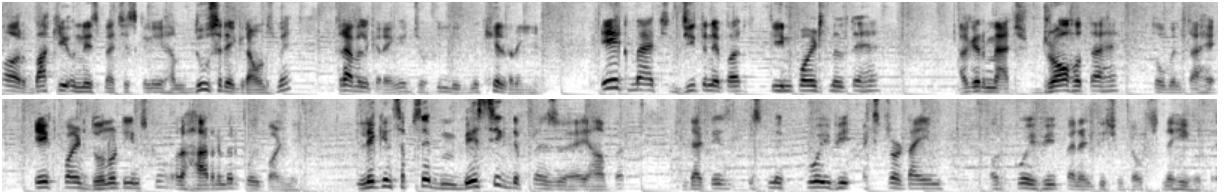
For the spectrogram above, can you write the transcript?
और बाकी 19 मैचेस के लिए हम दूसरे ग्राउंड्स में ट्रैवल करेंगे जो कि लीग में खेल रही हैं। एक मैच जीतने पर तीन पॉइंट्स मिलते हैं। अगर मैच ड्रॉ होता है तो मिलता है एक पॉइंट दोनों टीम्स को और हारने पर कोई पॉइंट नहीं। लेकिन सबसे बेसिक डिफरेंस जो है यहाँ पर दैट इज़ इसमें कोई भी एक्स्ट्रा टाइम और कोई भी पेनल्टी शूटआउट्स नहीं होते।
